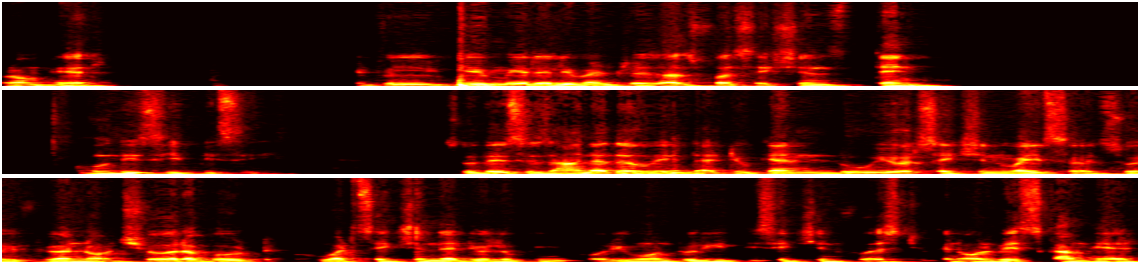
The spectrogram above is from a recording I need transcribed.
from here, it will give me relevant results for sections 10 of the CPC. So this is another way that you can do your section wise search. So if you are not sure about what section that you're looking for, you want to read the section first, you can always come here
